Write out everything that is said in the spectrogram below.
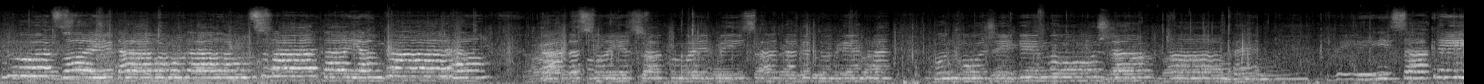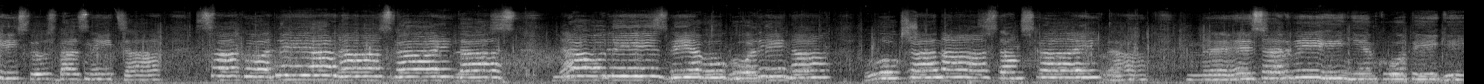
Gods lai ir tēvam un dēlam un svētājam garam. Kā tas no iesākuma ir bijis tā tagad un vienmēr, un mūžīgi mūžam. Amen. Visā Kristus baznīcā, sākot dienās gaitās, ļaudīs Dievu godinā, lūkšanās tam skaitā. Mēs ar viņiem kopīgi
